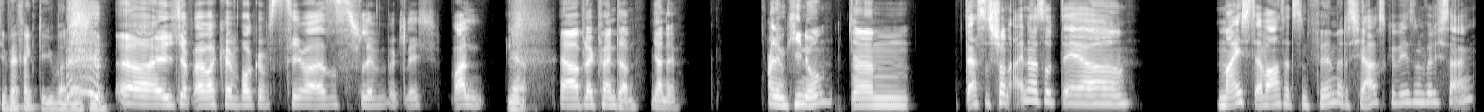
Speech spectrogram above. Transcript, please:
Die perfekte Überleitung. Ja, ich habe einfach keinen Bock aufs Thema. Es ist schlimm, wirklich. Mann. Ja. Ja, Black Panther, Janne. An dem Kino. Ähm, das ist schon einer so der meist erwartetsten Filme des Jahres gewesen, würde ich sagen.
